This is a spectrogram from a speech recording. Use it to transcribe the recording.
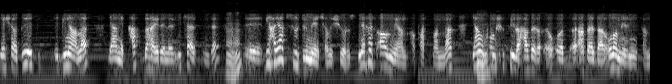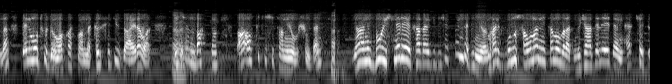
yaşadığı e, binalar yani kat daireler içerisinde Hı hı. e, bir hayat sürdürmeye çalışıyoruz. Nefes almayan apartmanlar, yan Hı hı. komşusuyla haber o- haberdar olamayan insanlar. Benim oturduğum apartmanda 48 daire var. Evet. Geçen baktım 6 kişi tanıyormuşum ben. yani bu iş nereye kadar gidecek ben de bilmiyorum. Hani bunu savunan insan olarak mücadele eden, herkese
